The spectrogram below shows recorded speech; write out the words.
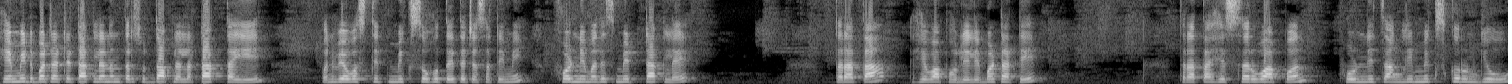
हे मीठ बटाटे टाकल्यानंतर सुद्धा आपल्याला टाकता येईल. पण व्यवस्थित मिक्स होते त्याच्यासाठी मी फोडणीमध्येच मीठ टाकले तर आता हे वाफवलेले बटाटे. तर आता हे सर्व आपण फोडणी चांगली मिक्स करून घेऊ.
